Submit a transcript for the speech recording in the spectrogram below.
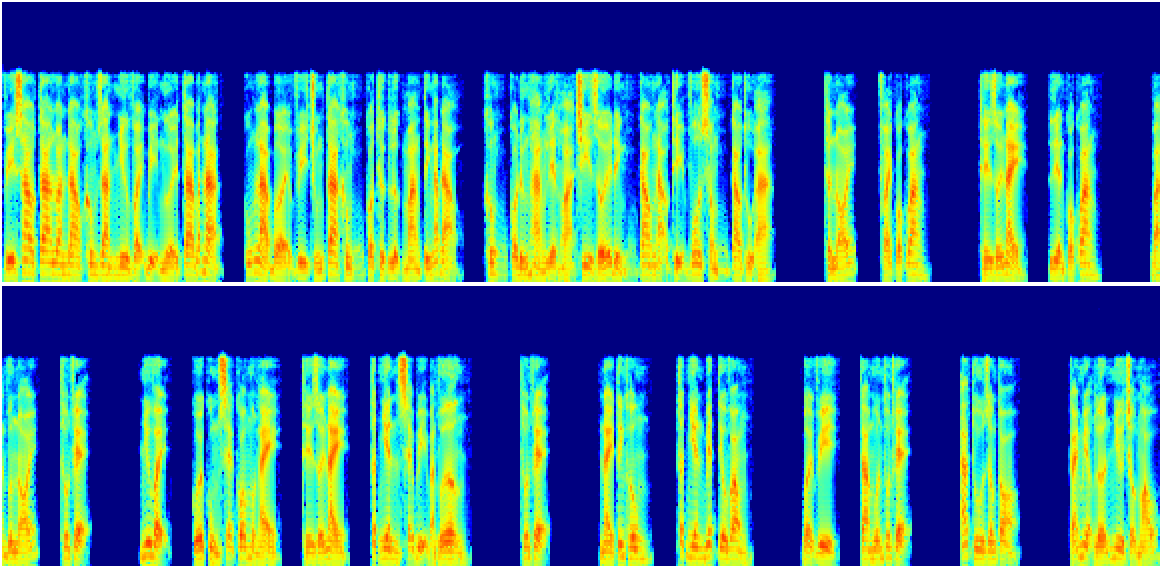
vì sao ta loan đao không gian như vậy bị người ta bắt nạt cũng là bởi vì chúng ta không có thực lực mang tính áp đảo, không có đứng hàng liệt hỏa chi giới đỉnh cao ngạo thị vô song cao thủ a. Thần nói, phải có quang. Thế giới này, liền có quang. Bản vương nói, thôn vệ. Như vậy, cuối cùng sẽ có một ngày, thế giới này, tất nhiên sẽ bị bản vương thôn vệ. Này tinh không, tất nhiên biết tiêu vong. Bởi vì, ta muốn thôn vệ. Ác thu giống to. Cái miệng lớn như chậu máu.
